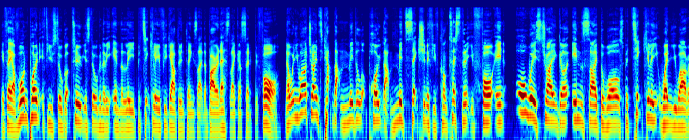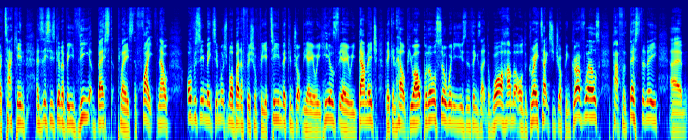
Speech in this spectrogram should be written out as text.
if they have one point, if you've still got two, you're still going to be in the lead, particularly if you're gathering things like the Baroness, like I said before. Now, when you are trying to cap that middle point, that midsection, if you've contested it, you've fought in, always try and go inside the walls, particularly when you are attacking, as this is going to be the best place to fight. Now, Obviously, it makes it much more beneficial for your team. They can drop the AoE heals, the AoE damage. They can help you out. But also, when you're using things like the Warhammer or the Great Axe, you're dropping Gravwells, Path of Destiny, um,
